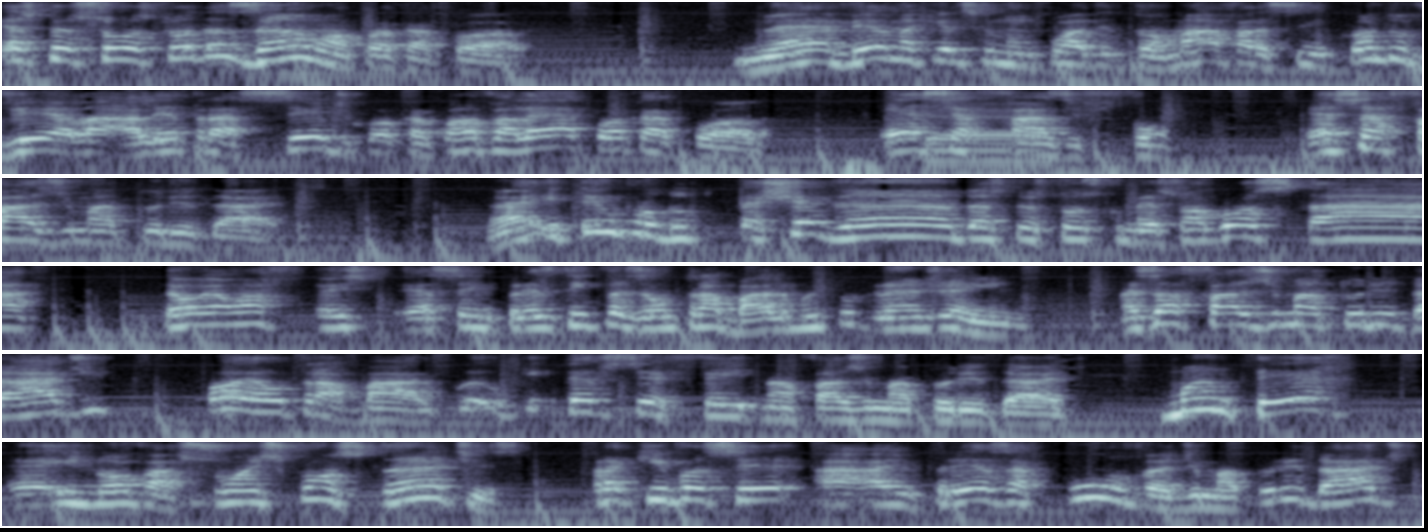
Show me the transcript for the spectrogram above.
que as pessoas todas amam a Coca-Cola. Não é? Mesmo aqueles que não podem tomar, fala assim, quando vê a, a letra C de Coca-Cola, fala, é a Coca-Cola. Essa é. é. a fase forte, essa é a fase de maturidade. Né? E tem um produto que está chegando, as pessoas começam a gostar. Então, é uma, essa empresa tem que fazer um trabalho muito grande ainda. Mas a fase de maturidade, qual é o trabalho? O que deve ser feito na fase de maturidade? Manter é, inovações constantes para que você, a, a, empresa, a curva de maturidade,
